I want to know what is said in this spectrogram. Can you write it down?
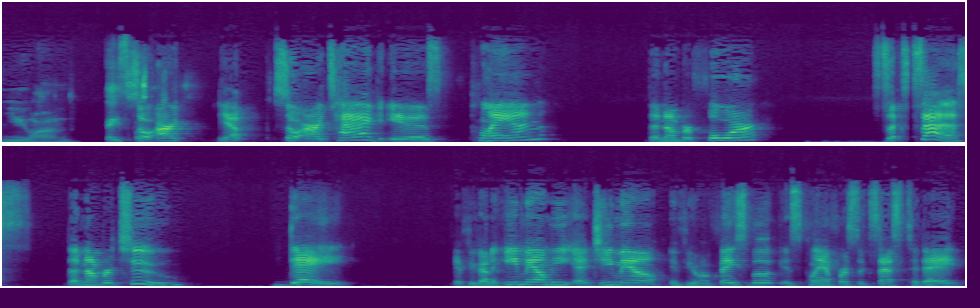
you on Facebook. So our yep. So our tag is plan the number four success the number two day if you're going to email me at gmail if you're on facebook it's plan for success today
